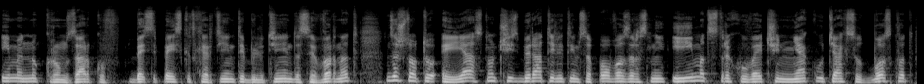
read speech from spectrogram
именно Крум Зарков. БСП искат хартиените бюлетини да се върнат, защото е ясно, че избирателите им са по-възрастни и имат страхове, че някои от тях се отблъскват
